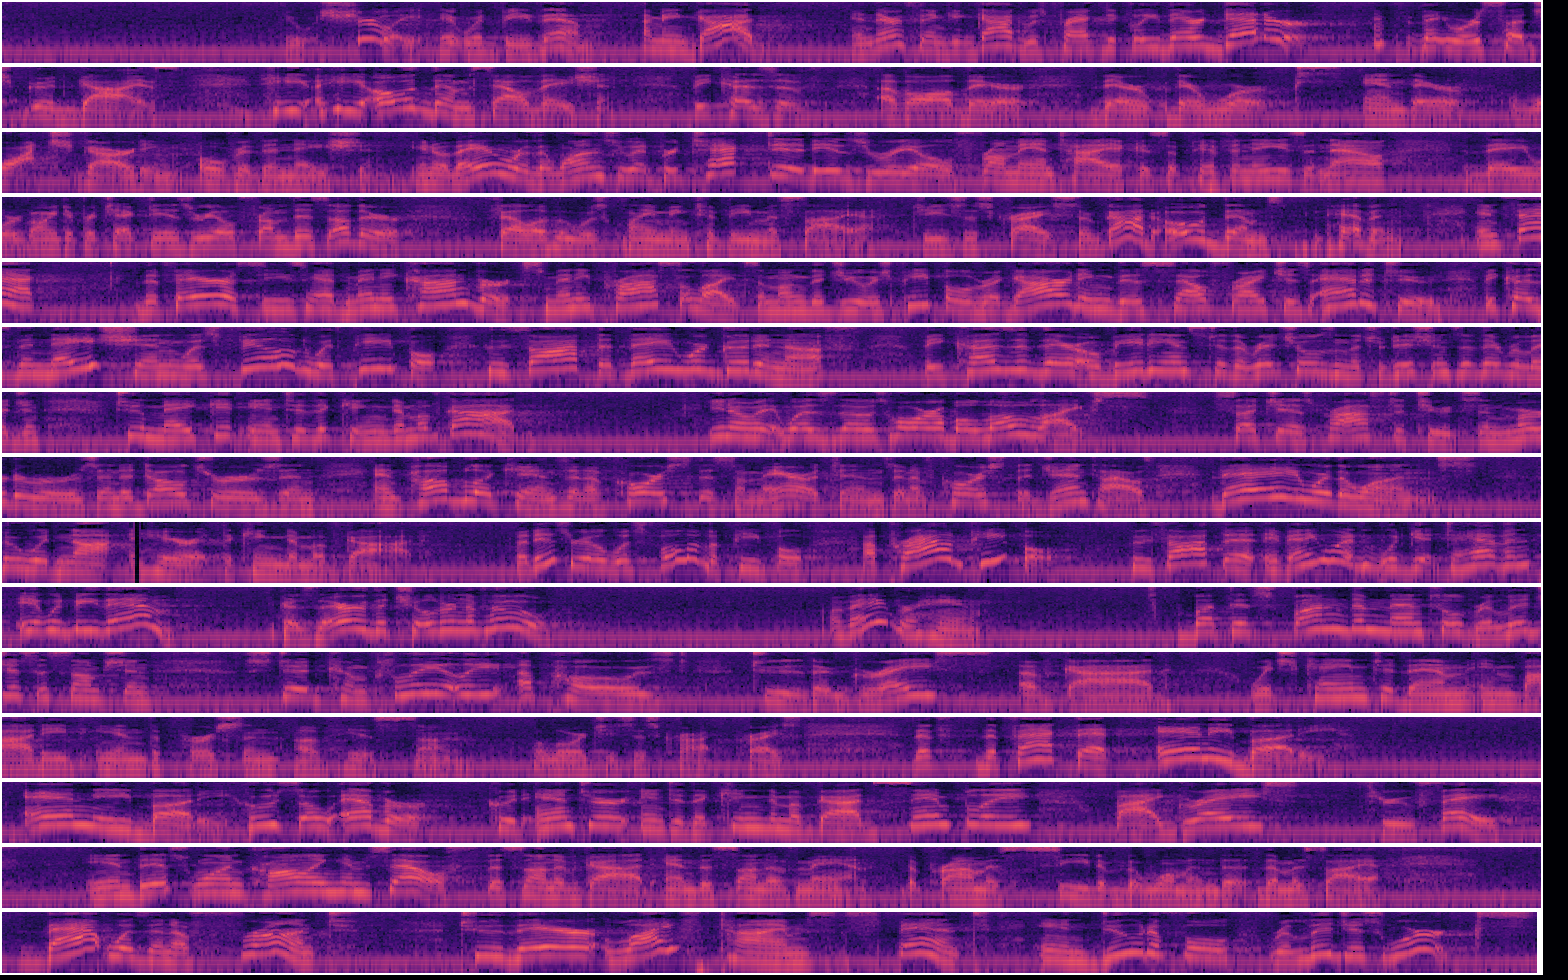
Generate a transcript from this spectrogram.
It was surely it would be them. I mean, God, and they're thinking God was practically their debtor. they were such good guys. He he owed them salvation because of of all their their their works and their watch guarding over the nation. You know, they were the ones who had protected Israel from Antiochus Epiphanes, and now they were going to protect Israel from this other fellow who was claiming to be Messiah, Jesus Christ. So God owed them heaven. In fact, the Pharisees had many converts, many proselytes among the Jewish people regarding this self righteous attitude because the nation was filled with people who thought that they were good enough because of their obedience to the rituals and the traditions of their religion to make it into the kingdom of God. You know, it was those horrible lowlifes such as prostitutes and murderers and adulterers and, and publicans and of course the Samaritans and of course the Gentiles. They were the ones who would not inherit the kingdom of God. But Israel was full of a people, a proud people, who thought that if anyone would get to heaven, it would be them. Because they're the children of who? Of Abraham. But this fundamental religious assumption stood completely opposed to the grace of God, which came to them embodied in the person of his Son, the Lord Jesus Christ. The, the fact that anybody anybody, whosoever, could enter into the kingdom of God simply by grace through faith in this one calling himself the Son of God and the Son of Man, the promised seed of the woman, the, the Messiah. That was an affront to their lifetimes spent in dutiful religious works.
